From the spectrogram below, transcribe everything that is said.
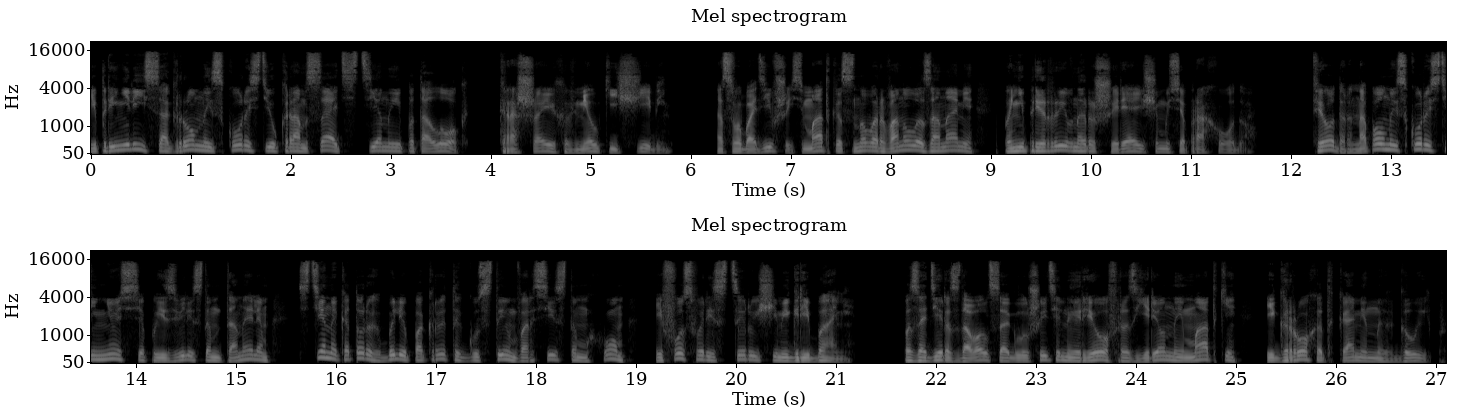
и принялись с огромной скоростью кромсать стены и потолок, кроша их в мелкий щебень. Освободившись, матка снова рванула за нами по непрерывно расширяющемуся проходу. Федор на полной скорости несся по извилистым тоннелям, стены которых были покрыты густым ворсистым мхом и фосфорисцирующими грибами. Позади раздавался оглушительный рев разъяренной матки и грохот каменных глыб.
